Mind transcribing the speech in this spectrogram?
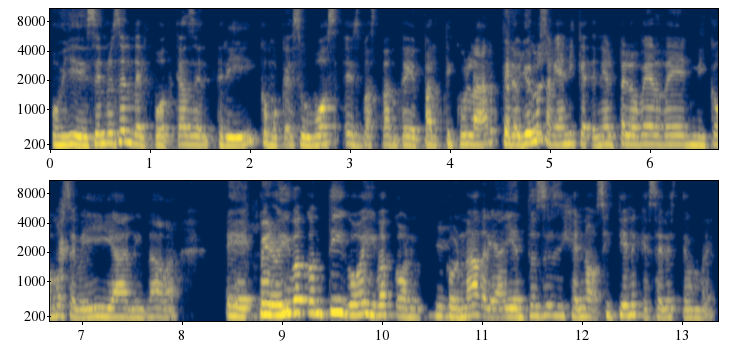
oye, ese no es el del podcast del Tri, como que su voz es bastante particular, pero yo no sabía ni que tenía el pelo verde, ni cómo se veía, ni nada. Eh, pero iba contigo, iba con, con Adria, y entonces dije, no, sí tiene que ser este hombre.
